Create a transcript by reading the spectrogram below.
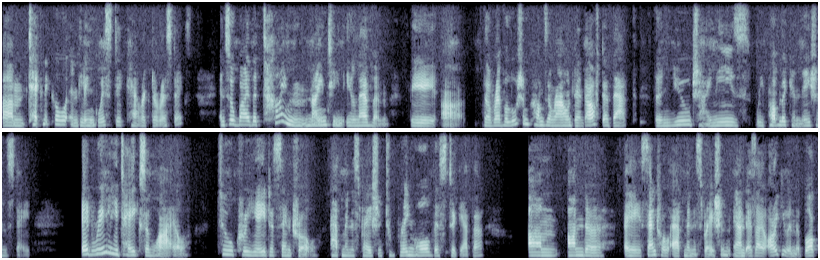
um, technical and linguistic characteristics. And so by the time 1911, the, uh, the revolution comes around, and after that, the new Chinese Republican nation state, it really takes a while to create a central administration to bring all this together um, under a central administration. And as I argue in the book,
